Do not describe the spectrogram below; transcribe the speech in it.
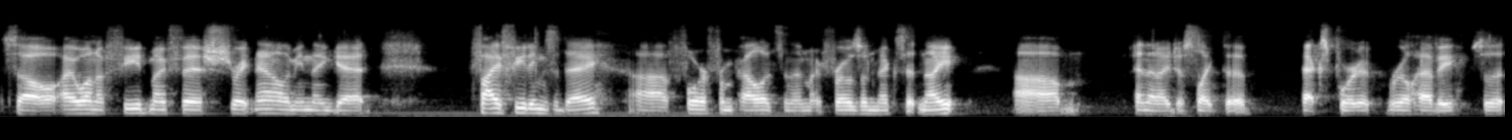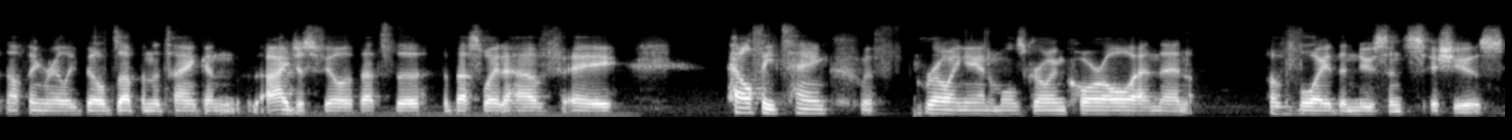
So I want to feed my fish right now. I mean, they get five feedings a day, uh, four from pellets, and then my frozen mix at night. Um, and then I just like to export it real heavy so that nothing really builds up in the tank. And I just feel that that's the the best way to have a healthy tank with growing animals, growing coral, and then avoid the nuisance issues.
